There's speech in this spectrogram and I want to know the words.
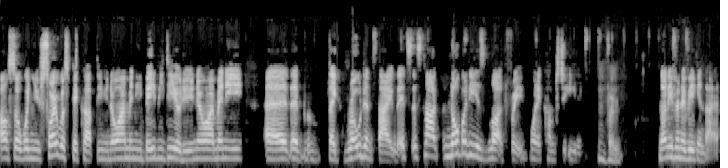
also when your soy was picked up do you know how many baby deer do you know how many uh, like rodents died it's it's not nobody is blood free when it comes to eating mm-hmm. food not even a vegan diet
